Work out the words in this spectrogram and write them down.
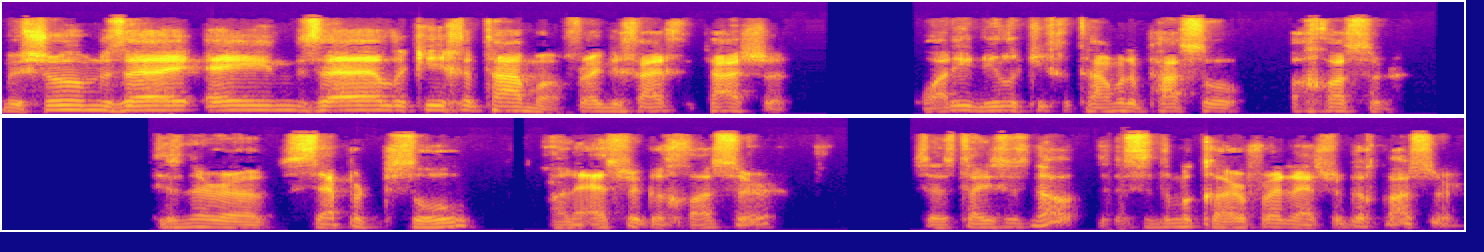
Mishum ze ein ze lekichatama. Kasha. Why do you need lekichatama to passel a chaser? Isn't there a separate psul on esrog a chaser? Says Taisus, no, this is the makar for an esrog a chaser.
